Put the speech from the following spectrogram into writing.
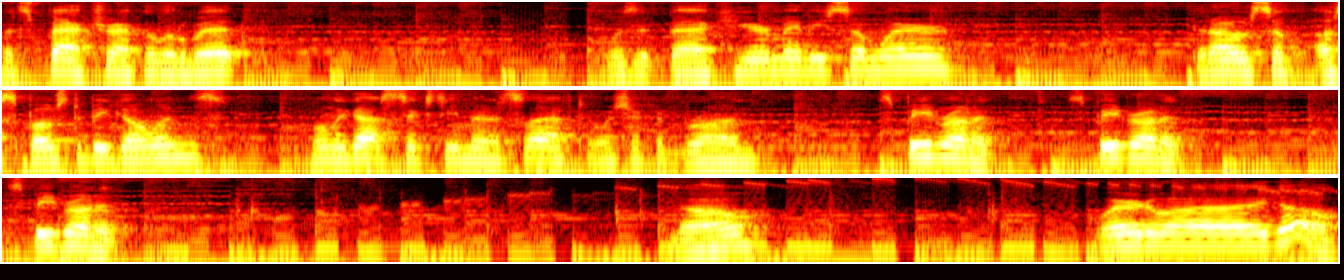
Let's backtrack a little bit. Was it back here maybe somewhere? That I was uh, supposed to be goings? Only got 16 minutes left. I wish I could run. Speed run it. Speed run it. Speed run it. No. Where do I go?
